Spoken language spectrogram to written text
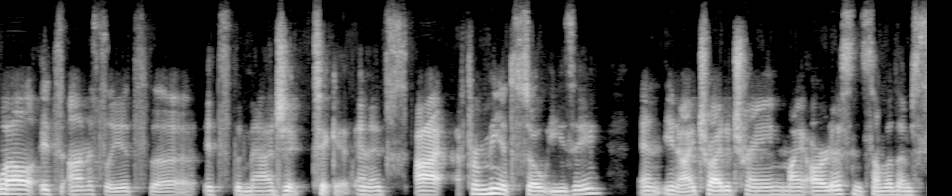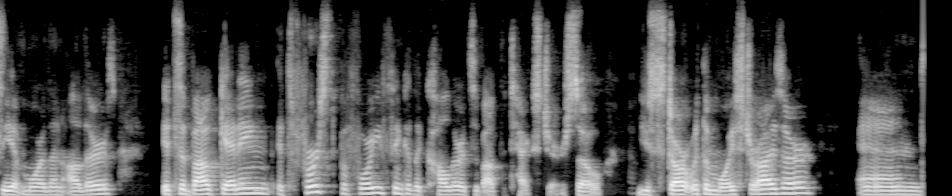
Well, it's honestly, it's the it's the magic ticket, and it's I for me, it's so easy. And you know, I try to train my artists, and some of them see it more than others. It's about getting. It's first before you think of the color. It's about the texture. So you start with the moisturizer, and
